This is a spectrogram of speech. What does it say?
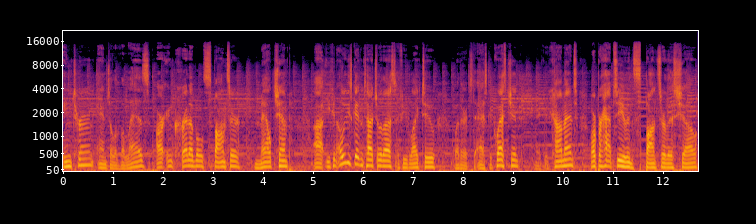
intern, Angela Velez, our incredible sponsor, MailChimp. Uh, you can always get in touch with us if you'd like to, whether it's to ask a question, make a comment, or perhaps even sponsor this show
